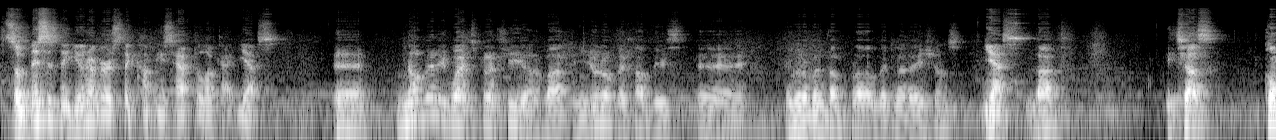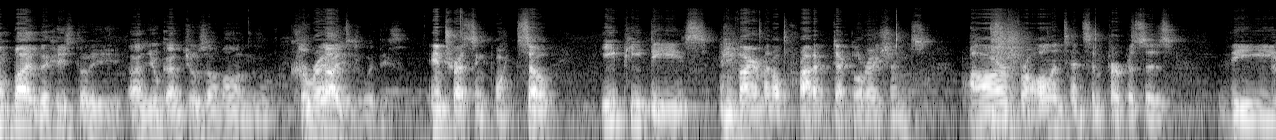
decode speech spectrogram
So this is the universe that companies have to look at, yes. Uh, not very widespread here, but in Europe they have these uh, environmental product declarations Yes. that it just compile the history and you can choose among Correct. suppliers with this. Interesting point. So EPDs, Environmental Product Declarations, are for all intents and purposes the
